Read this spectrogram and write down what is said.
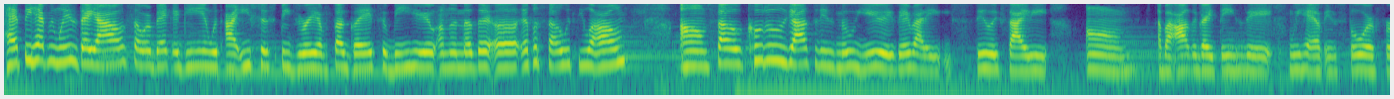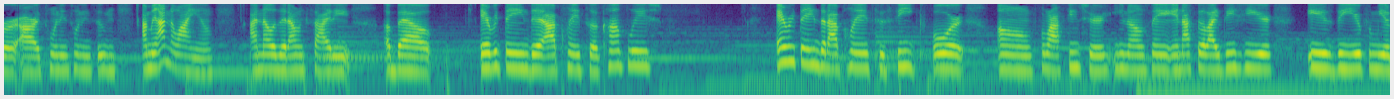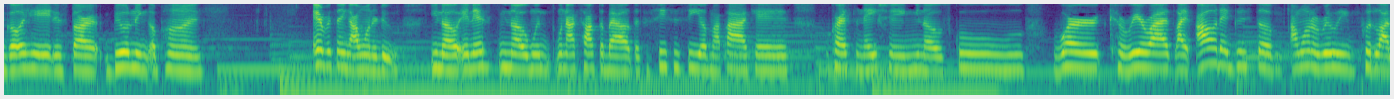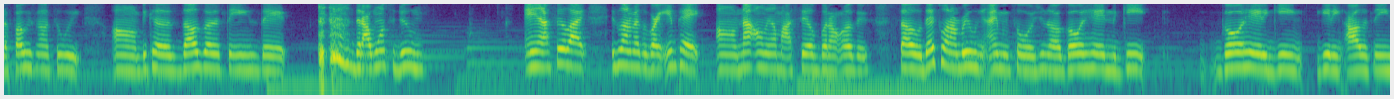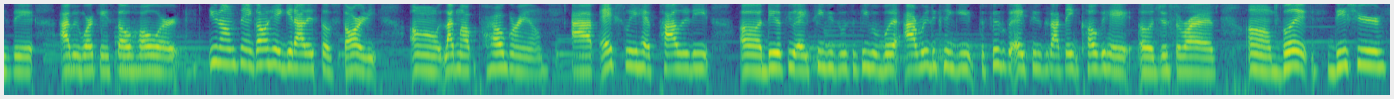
Happy, happy Wednesday, y'all. So we're back again with Iesha Speaks Real. I'm so glad to be here on another uh, episode with you all. Um, so kudos y'all to this new year. Is everybody still excited um about all the great things that we have in store for our 2022? I mean, I know I am. I know that I'm excited about everything that I plan to accomplish, everything that I plan to seek for um for my future, you know what I'm saying? And I feel like this year is the year for me to go ahead and start building upon everything I want to do. You know, and that's you know when when I talked about the consistency of my podcast, procrastination, you know, school, work, career wise, like all that good stuff. I want to really put a lot of focus onto it, um, because those are the things that that I want to do and I feel like it's gonna make a great impact, um, not only on myself but on others. So that's what I'm really aiming towards. You know, go ahead and get, go ahead and getting getting all the things that I've been working so hard. You know what I'm saying? Go ahead and get all this stuff started. Um, like my program, I actually have piloted, uh, did a few activities with some people, but I really couldn't get the physical activity because I think COVID had uh just arrived. Um, but this year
